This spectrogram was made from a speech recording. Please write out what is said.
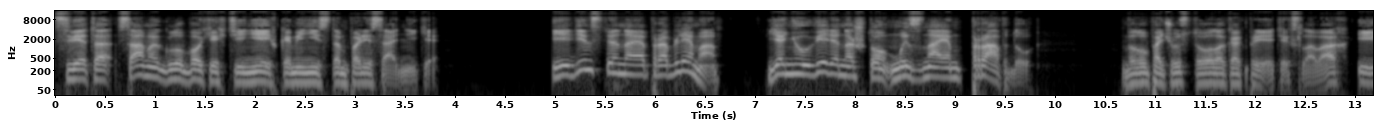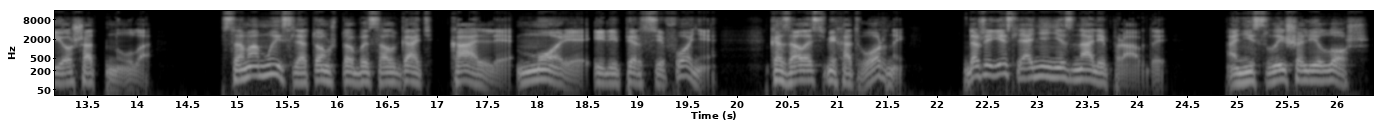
цвета самых глубоких теней в каменистом палисаднике. Единственная проблема — я не уверена, что мы знаем правду. Блу почувствовала, как при этих словах ее шатнуло. Сама мысль о том, чтобы солгать Калле, Море или Персифоне, казалась смехотворной. Даже если они не знали правды, они слышали ложь.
